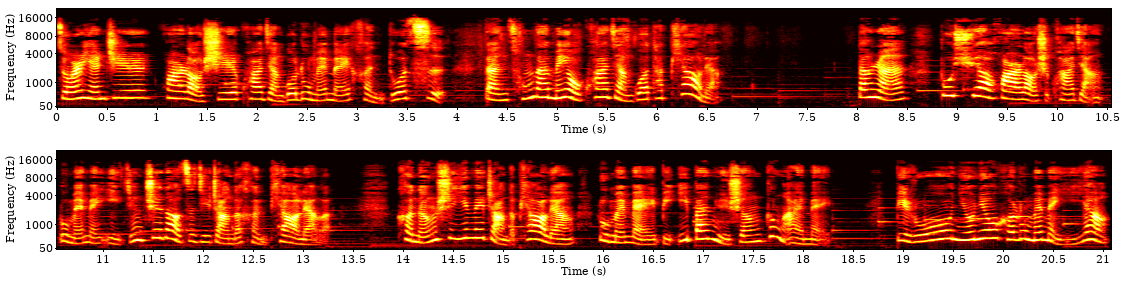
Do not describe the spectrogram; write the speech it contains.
总而言之，花儿老师夸奖过陆美美很多次，但从来没有夸奖过她漂亮。当然，不需要花儿老师夸奖，陆美美已经知道自己长得很漂亮了。可能是因为长得漂亮，陆美美比一般女生更爱美。比如牛牛和陆美美一样，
